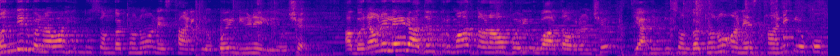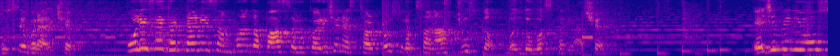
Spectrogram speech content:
મંદિર બનાવવા હિન્દુ સંગઠનો અને સ્થાનિક લોકોએ નિર્ણય લીધો છે. આ બનાવને લઈ રાધનપુરમાં તણાવભર્યું વાતાવરણ છે, જ્યાં હિન્દુ સંગઠનો અને સ્થાનિક લોકો ગુસ્સે ભરાય છે. પોલીસે ઘટનાની સંપૂર્ણ તપાસ શરૂ કરી છે અને સ્થળ પર સુરક્ષાના ચુસ્ત બંદોબસ્ત કર્યા છે. AGP news,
